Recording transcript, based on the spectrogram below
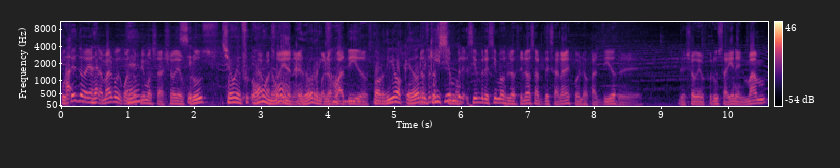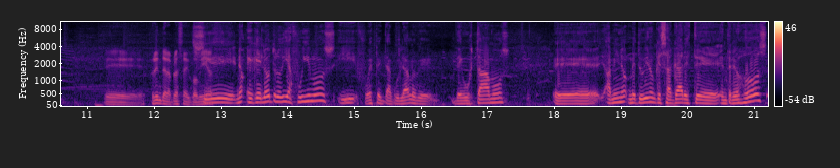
Usted Ah, todavía está la- mal porque cuando ¿eh? fuimos a Joe Sí, Cruz. Joe Fru- oh, no, quedó rico. Con los batidos. Por Dios, quedó Nosotros riquísimo. Siempre, siempre decimos los helados artesanales con los batidos de, de Joe Cruz ahí en el MAM, eh, frente a la plaza de comidas. Sí, no, es que el otro día fuimos y fue espectacular lo que degustamos. Eh, a mí no, me tuvieron que sacar este entre los dos.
